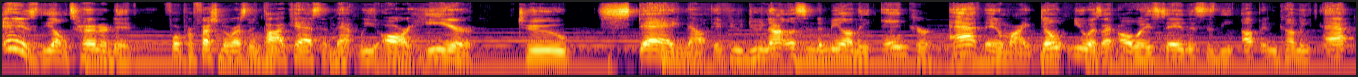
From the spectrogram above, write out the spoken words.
is the alternative for professional wrestling podcasts and that we are here to stay. Now, if you do not listen to me on the Anchor app, and why don't you? As I always say, this is the up and coming app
